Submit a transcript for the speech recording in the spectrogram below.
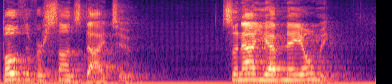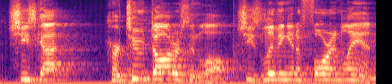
both of her sons die too. So now you have Naomi. She's got her two daughters in law. She's living in a foreign land.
